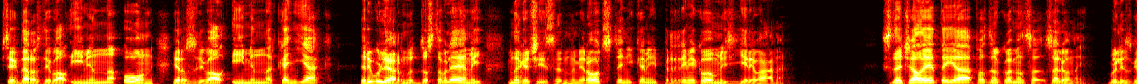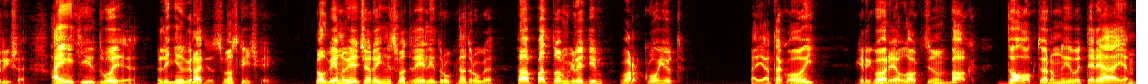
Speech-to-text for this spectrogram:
всегда разливал именно он и разливал именно коньяк, регулярно доставляемый многочисленными родственниками прямиком из Еревана? Сначала это я познакомился с Аленой, вылез Гриша, а эти двое, ленинградец с москвичкой, половину вечера и не смотрели друг на друга, а потом, глядим, воркуют. А я такой, Григорий локтем в бок, доктор, мы его теряем,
